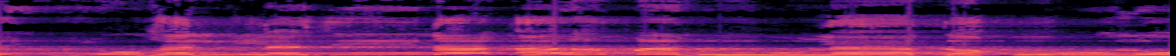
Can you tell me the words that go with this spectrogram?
أيها الذين آمنوا لا تقولوا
